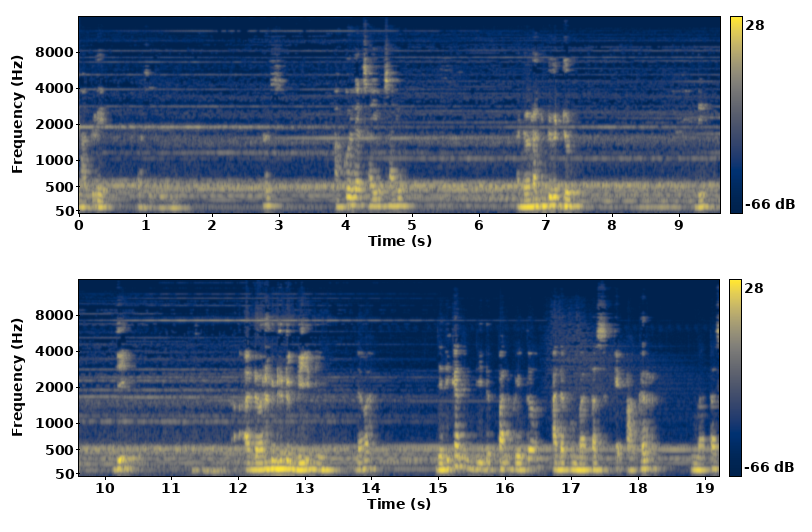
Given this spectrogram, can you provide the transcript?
Maghrib pas itu terus aku lihat sayup-sayup. Ada orang duduk. Di? Di. Ada orang duduk di ini ada apa? Jadi kan di depanku itu ada pembatas kayak pagar pembatas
